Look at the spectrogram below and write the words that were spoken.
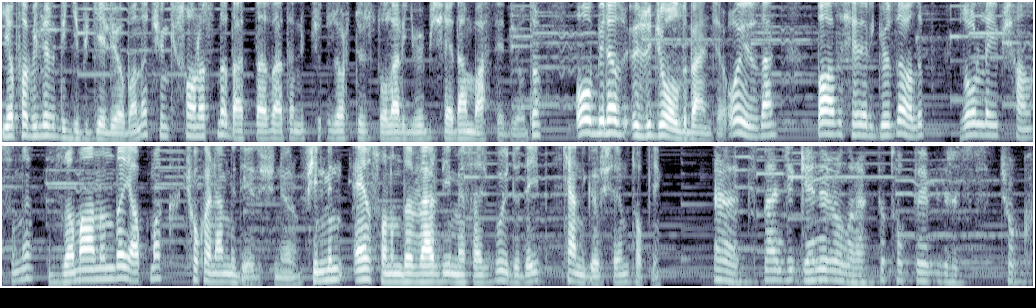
yapabilirdi gibi geliyor bana. Çünkü sonrasında da hatta zaten 300-400 dolar gibi bir şeyden bahsediyordu. O biraz üzücü oldu bence. O yüzden bazı şeyleri göze alıp zorlayıp şansını zamanında yapmak çok önemli diye düşünüyorum. Filmin en sonunda verdiği mesaj buydu deyip kendi görüşlerimi toplayayım. Evet, bence genel olarak da toplayabiliriz. Çok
